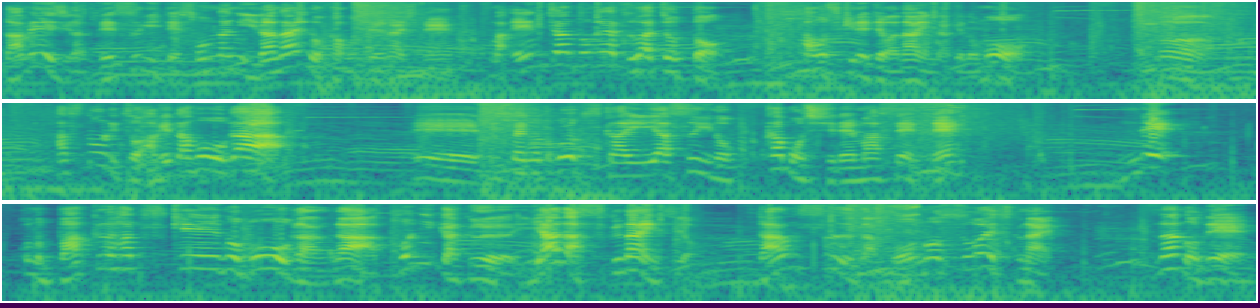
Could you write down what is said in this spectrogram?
ダメージが出すぎてそんなにいらないのかもしれないですね。まあ、エンチャントのやつはちょっと倒しきれてはないんだけども、うん。発動率を上げた方が、えー、実際のところ使いやすいのかもしれませんね。で、この爆発系のボウガンが、とにかく矢が少ないんですよ。段数がものすごい少ない。なので、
